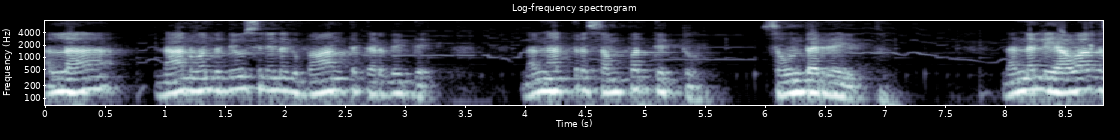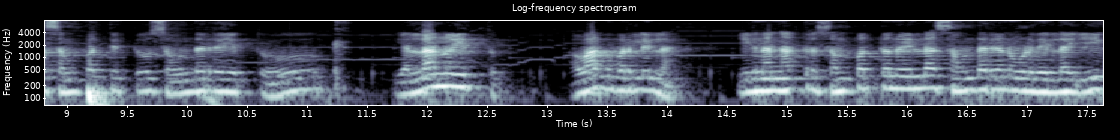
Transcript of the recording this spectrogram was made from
ಅಲ್ಲ, ನಾನು ಒಂದು ದಿವಸ ನಿನಗೆ ಬಾ ಅಂತ ಕರೆದಿದ್ದೆ. ನನ್ನ ಹತ್ರ ಸಂಪತ್ತಿತ್ತು, ಸೌಂದರ್ಯ ಇತ್ತು. ನನ್ನಲ್ಲಿ ಯಾವಾಗ ಸಂಪತ್ತಿತ್ತು, ಸೌಂದರ್ಯ ಇತ್ತು, ಎಲ್ಲಾನು ಇತ್ತು. ಅವಾಗ ಬರಲಿಲ್ಲ. ಈಗ ನನ್ನ ಹತ್ರ ಸಂಪತ್ತನೂ ಇಲ್ಲ, ಸೌಂದರ್ಯನೂ ಉಳಿದಿಲ್ಲ. ಈಗ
